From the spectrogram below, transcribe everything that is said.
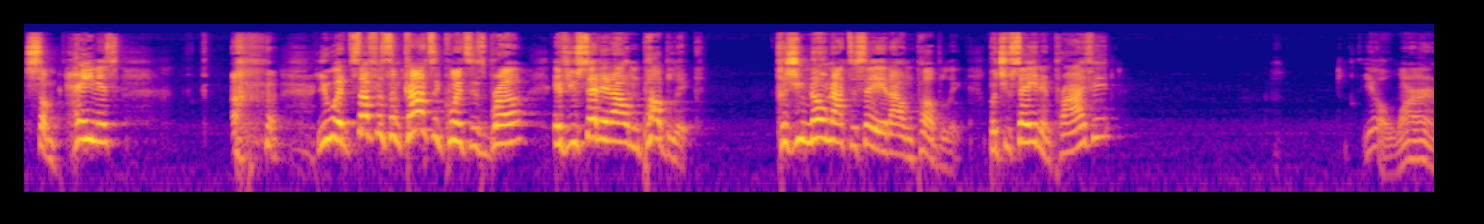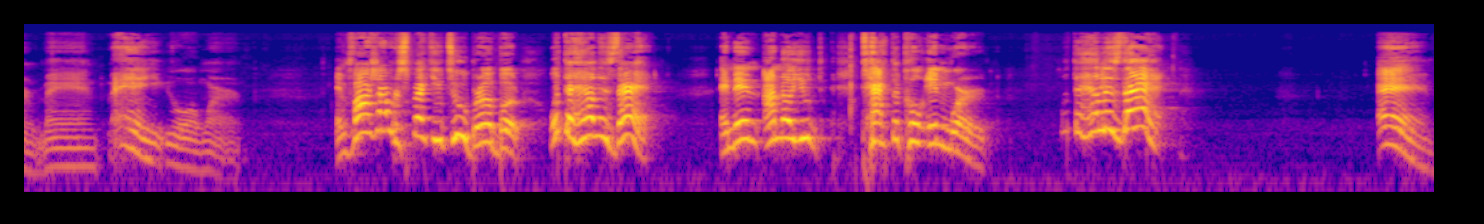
some heinous. you would suffer some consequences, bruh, if you said it out in public. Cause you know not to say it out in public, but you say it in private. You're a worm, man. Man, you're a worm. And Vaush, I respect you too, bro, but what the hell is that? And then I know you tactical N word. What the hell is that? And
